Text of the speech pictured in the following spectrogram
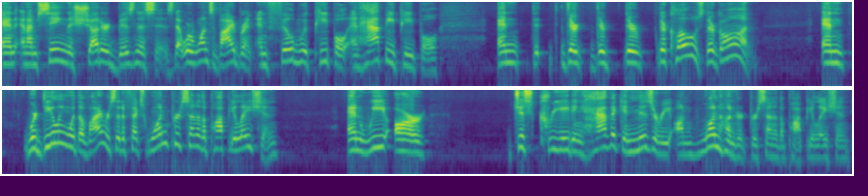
and, and I'm seeing the shuttered businesses that were once vibrant and filled with people and happy people, and they're, they're, they're, they're closed, they're gone. And we're dealing with a virus that affects 1% of the population, and we are just creating havoc and misery on 100% of the population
